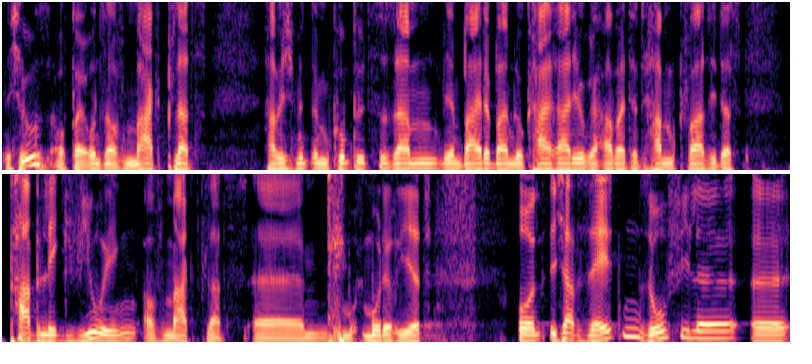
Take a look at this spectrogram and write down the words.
ich habe das auch bei uns auf dem Marktplatz, habe ich mit einem Kumpel zusammen, wir haben beide beim Lokalradio gearbeitet, haben quasi das Public Viewing auf dem Marktplatz mo- moderiert. Und ich habe selten so viele äh,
